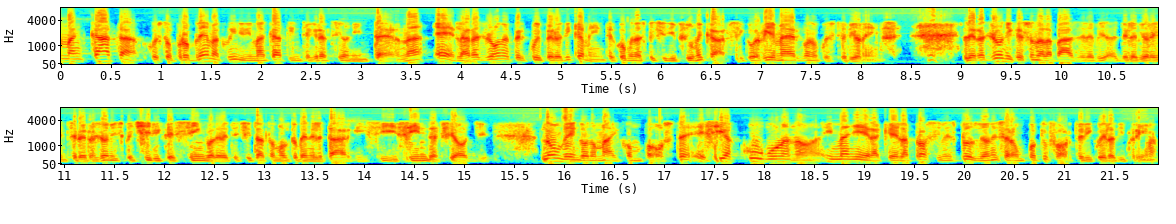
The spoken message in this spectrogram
Mancata, questo problema quindi di mancata integrazione interna è la ragione per cui periodicamente, come una specie di fiume carsico, riemergono queste violenze. Le ragioni che sono alla base delle, violenze, le ragioni specifiche e singole, avete citato molto bene le targhe, sì, i sindaci oggi, non vengono mai composte e si accumulano in maniera che la prossima esplosione sarà un po' più forte di quella di prima.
